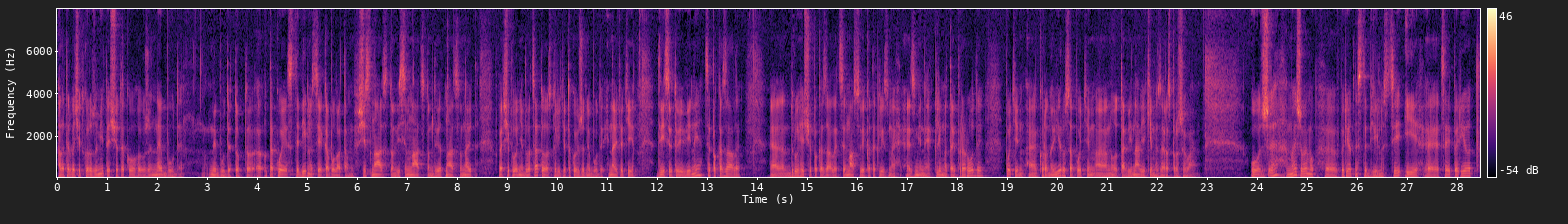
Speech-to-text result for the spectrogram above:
Але треба чітко розуміти, що такого вже не буде. Не буде. Тобто е, такої стабільності, яка була там в 16, 18, 19, навіть в першій половині 20 століття, такої вже не буде. І навіть оті дві світові війни це показали. Е, Друге, що показали, це масові катаклізми е, зміни клімату і природи, потім е, коронавірус, а потім ну, та війна, в якій ми зараз проживаємо. Отже, ми живемо в період нестабільності, і цей період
